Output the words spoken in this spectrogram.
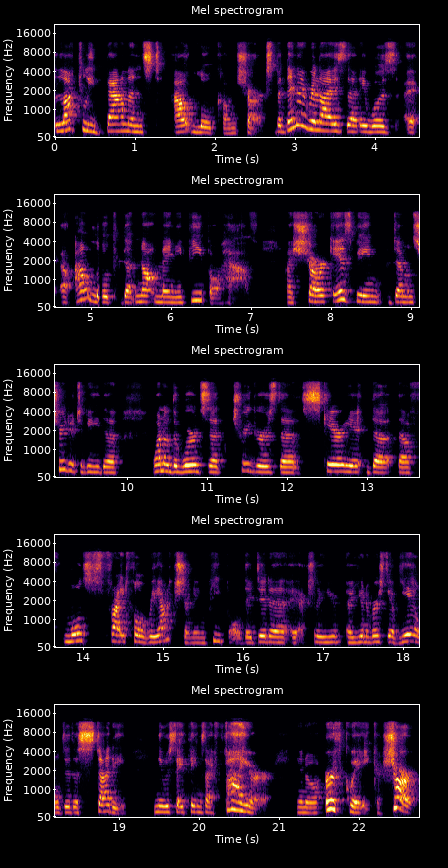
luckily balanced outlook on sharks. But then I realized that it was an outlook that not many people have. A shark is being demonstrated to be the one of the words that triggers the scary, the, the most frightful reaction in people. They did a, actually a University of Yale did a study and they would say things like fire, you know, earthquake, shark.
